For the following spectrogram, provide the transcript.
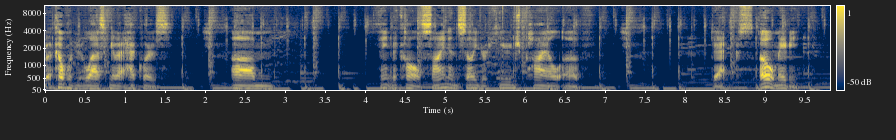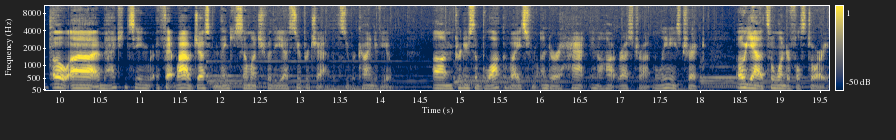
a, a couple of people asking about hecklers. Um, St. McCall, sign and sell your huge pile of decks. Oh, maybe. Oh, uh, imagine seeing. Th- wow, Justin, thank you so much for the uh, super chat. That's super kind of you. Um, produce a block of ice from under a hat in a hot restaurant. Malini's trick. Oh, yeah, it's a wonderful story.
